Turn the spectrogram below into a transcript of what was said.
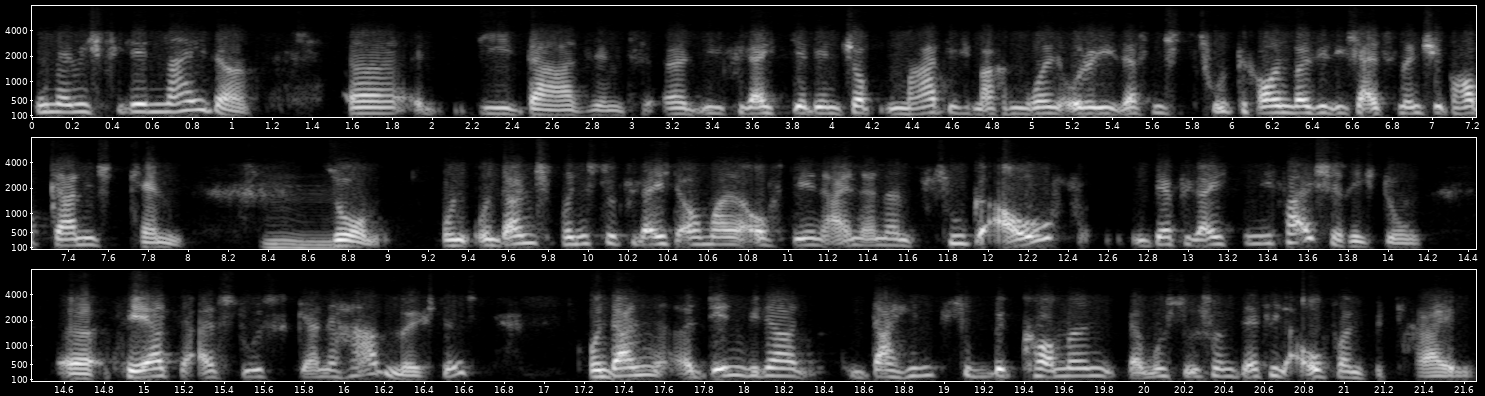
unheimlich viele Neider, äh, die da sind, äh, die vielleicht dir den Job matig machen wollen oder die das nicht zutrauen, weil sie dich als Mensch überhaupt gar nicht kennen. Mhm. So. Und, und dann springst du vielleicht auch mal auf den einen oder anderen Zug auf, der vielleicht in die falsche Richtung äh, fährt, als du es gerne haben möchtest. Und dann äh, den wieder dahin zu bekommen, da musst du schon sehr viel Aufwand betreiben.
